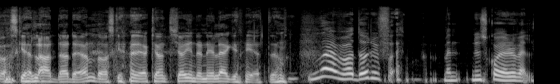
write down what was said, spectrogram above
vad ska jag ladda den då? Ska, jag kan inte köra in den i lägenheten. Nej, vadå? Du. Men nu skojar du väl?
